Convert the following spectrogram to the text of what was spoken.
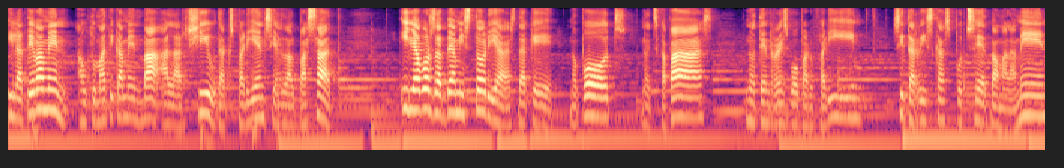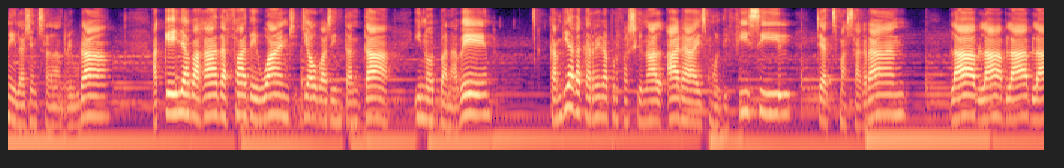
I la teva ment automàticament va a l'arxiu d'experiències del passat i llavors et ve amb històries de que no pots, no ets capaç, no tens res bo per oferir, si t'arrisques potser et va malament i la gent se n'enriurà, aquella vegada fa 10 anys ja ho vas intentar i no et va anar bé, canviar de carrera professional ara és molt difícil, ja ets massa gran, bla, bla, bla, bla,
